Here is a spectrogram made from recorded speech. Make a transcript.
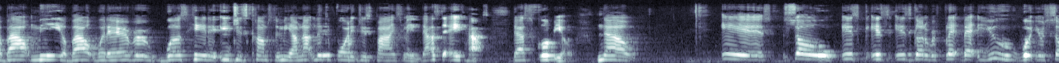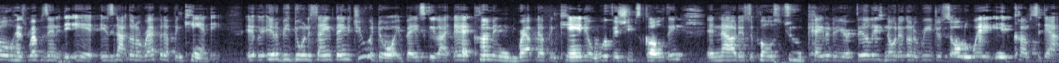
about me, about whatever was hidden, it just comes to me. I'm not looking for it, it just finds me. That's the eighth house. That's Scorpio. Now, is so it's it's it's gonna reflect back to you what your soul has represented to it. It's not gonna wrap it up in candy it, will be doing the same thing that you were doing, basically like that, coming wrapped up in candy or wolf in sheep's clothing, and now they're supposed to cater to your feelings. No, they're gonna read your soul the way it comes to them.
